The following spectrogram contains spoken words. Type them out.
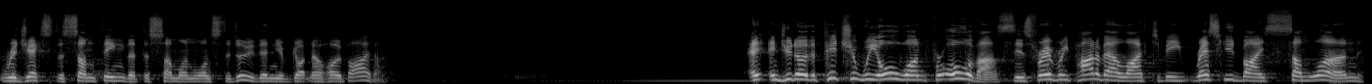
rejects the something that the someone wants to do, then you've got no hope either. And, and, you know, the picture we all want for all of us is for every part of our life to be rescued by someone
